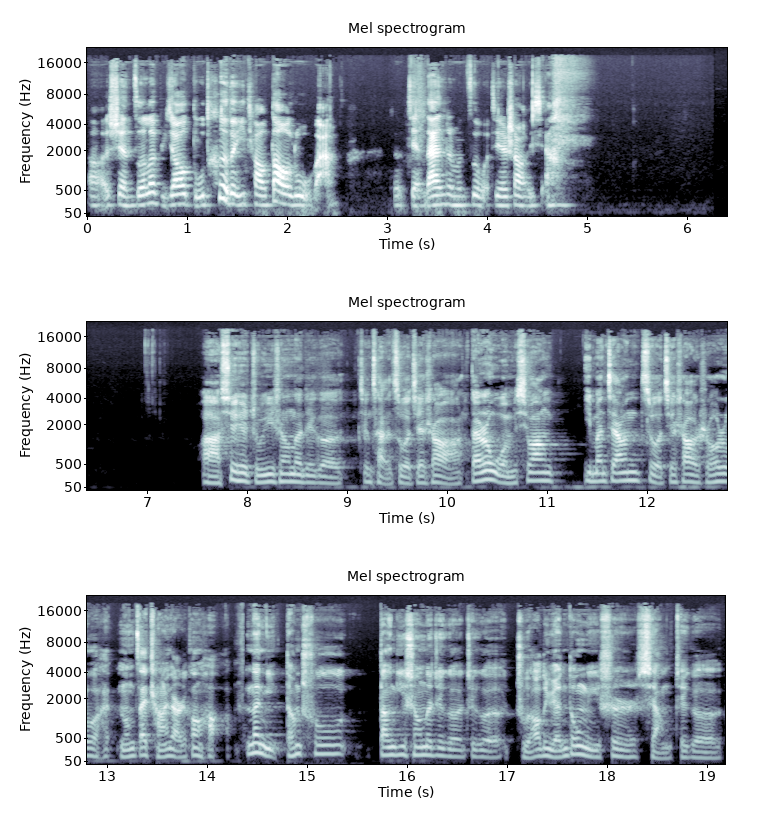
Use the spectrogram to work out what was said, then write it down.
呃选择了比较独特的一条道路吧。就简单这么自我介绍一下。啊，谢谢朱医生的这个精彩的自我介绍啊！当然我们希望。一般加完自我介绍的时候，如果还能再长一点就更好。那你当初当医生的这个这个主要的原动力是想这个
